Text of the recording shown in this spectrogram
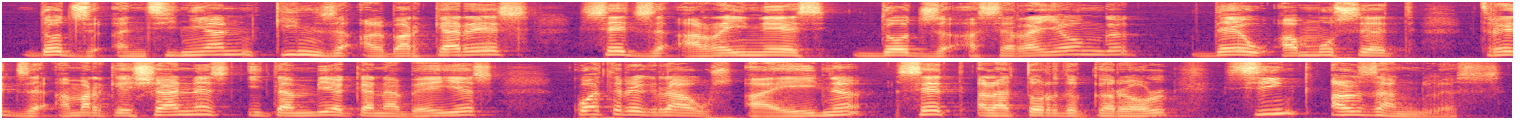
12 a Ensinyan, 15 al Barcares, 16 a Reiners, 12 a Serrallonga, 10 a Mosset, 13 a Marqueixanes i també a Canavelles, 4 graus a Eina, 7 a la Tor de Carol, 5 als Angles.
